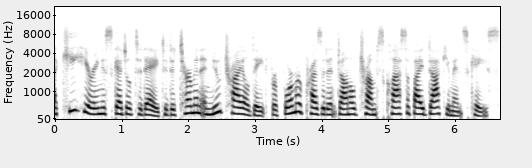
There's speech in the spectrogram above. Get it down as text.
a key hearing is scheduled today to determine a new trial date for former President Donald Trump's classified documents case.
